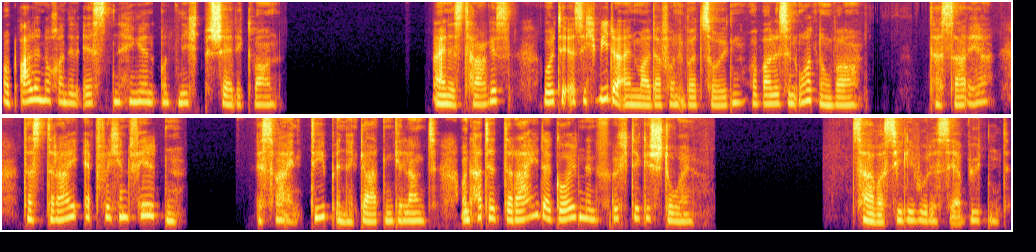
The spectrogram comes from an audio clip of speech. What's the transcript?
ob alle noch an den Ästen hingen und nicht beschädigt waren. Eines Tages wollte er sich wieder einmal davon überzeugen, ob alles in Ordnung war. Da sah er, dass drei Äpfelchen fehlten. Es war ein Dieb in den Garten gelangt und hatte drei der goldenen Früchte gestohlen. Zar Wassili wurde sehr wütend.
